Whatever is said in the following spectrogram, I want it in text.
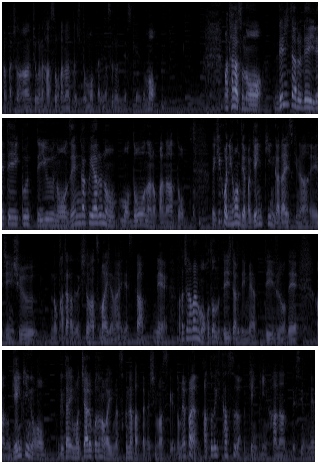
なんかちょっと安直な発想かなとちょっと思ったりはするんですけれども。まあ、ただそのデジタルで入れていくっていうのを全額やるのもどうなのかなと。で結構日本ってやっぱ現金が大好きな人種の方々で人の集まりじゃないですか。で、私の場合もほとんどデジタルで今やっているので、あの現金の方、具体に持ち歩くことの方が今少なかったりはしますけれども、やっぱり圧倒的多数は現金派なんですよね。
